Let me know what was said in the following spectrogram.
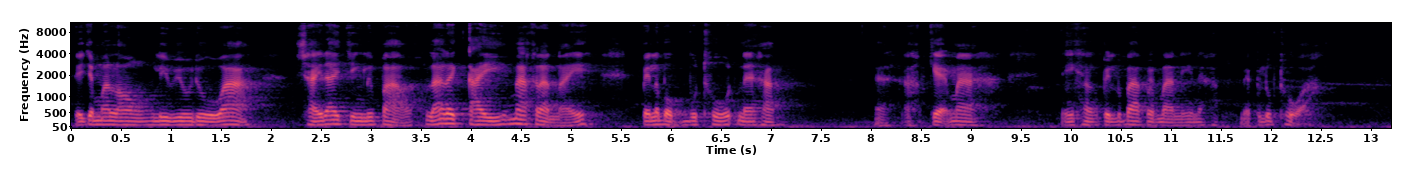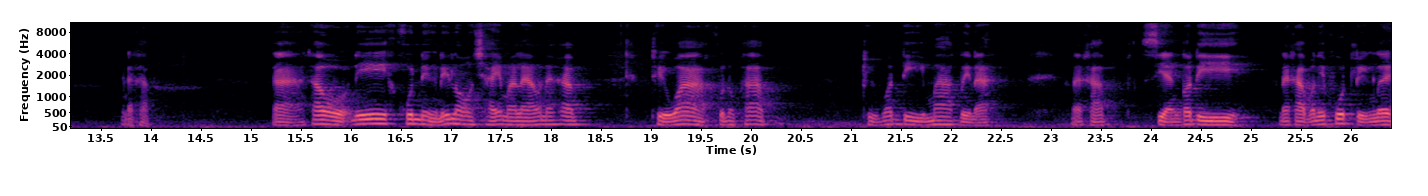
เดี๋ยวจะมาลองรีวิวดูว่าใช้ได้จริงหรือเปล่า และได้ไกลมากขนาดไหน เป็นระบบบลูทูธนะครับอะอะแกะมานี่ครับเป็นรูปบ้างประมาณนี้นะครับแบบเป็นรูปถั่วนะครับอ่าเท่านี้คุณหนึ่งได้ลองใช้มาแล้วนะครับ ถือว่าคุณภาพถือว่าดีมากเลยนะนะครับ เสียงก็ดีนะครับวันนี้พูดถึงเลย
